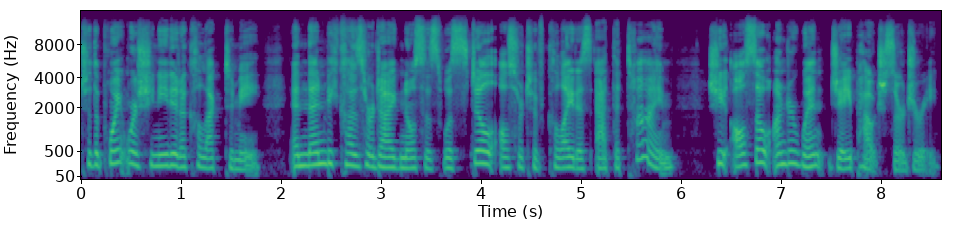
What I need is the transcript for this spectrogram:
to the point where she needed a colectomy. And then, because her diagnosis was still ulcerative colitis at the time, she also underwent J pouch surgery.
